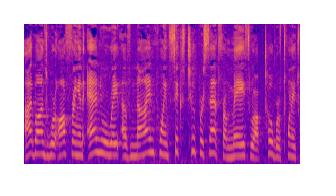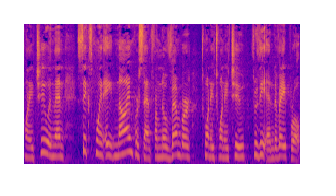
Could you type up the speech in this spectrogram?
I bonds were offering an annual rate of 9.62% from May through October of 2022 and then 6.89% from November 2022 through the end of April.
